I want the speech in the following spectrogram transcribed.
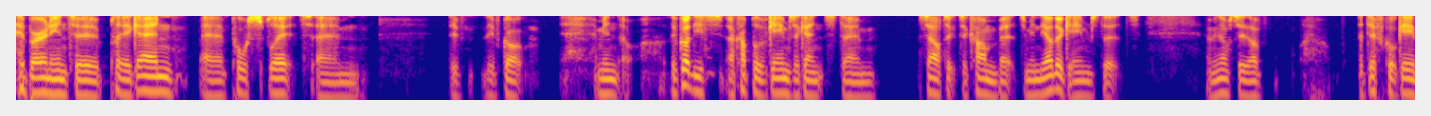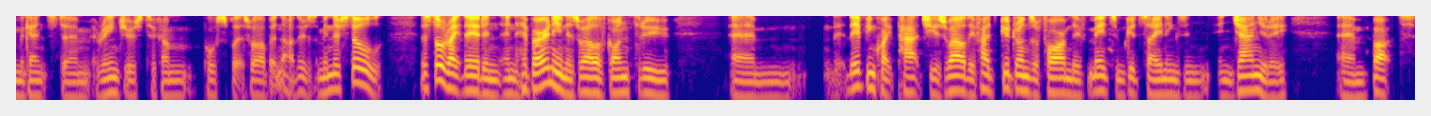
Hibernian to play again, uh, post split. Um, they've they've got, I mean, they've got these a couple of games against um, Celtic to come, but I mean the other games that, I mean, obviously they've a difficult game against um, Rangers to come post split as well. But no, there's I mean they're still they're still right there, and, and Hibernian as well have gone through. Um, they've been quite patchy as well. They've had good runs of form. They've made some good signings in in January, um, but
